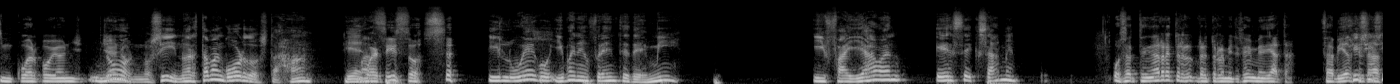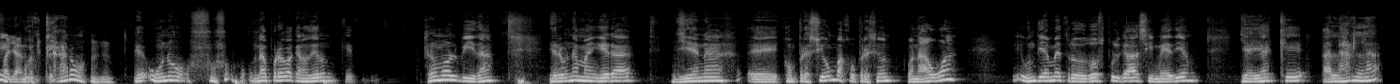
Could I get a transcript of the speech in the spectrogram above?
Un cuerpo bien No, lleno. no, sí, no estaban gordos, estaban macizos. Y luego iban enfrente de mí y fallaban ese examen. O sea, tenía retro- retroalimentación inmediata. Sabías que estabas fallando. pues, claro. Eh, uno, una prueba que nos dieron que se no me olvida, era una manguera llena eh, con presión, bajo presión, con agua, un diámetro de dos pulgadas y media, y había que alarla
